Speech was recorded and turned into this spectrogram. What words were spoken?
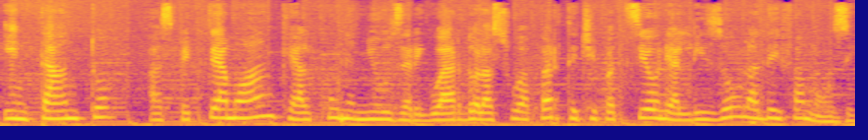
Intanto, aspettiamo anche alcune news riguardo la sua partecipazione all'Isola dei Famosi.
